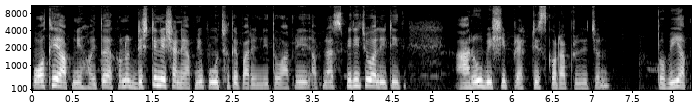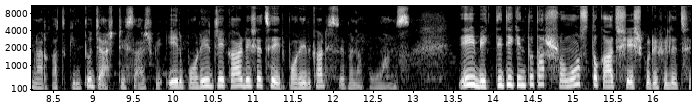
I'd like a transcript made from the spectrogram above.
পথে আপনি হয়তো এখনও ডেস্টিনেশানে আপনি পৌঁছতে পারেননি। তো আপনি আপনার স্পিরিচুয়ালিটি আরও বেশি প্র্যাকটিস করা প্রয়োজন, তবেই আপনার কাছে কিন্তু জাস্টিস আসবে। এর পরের যে কার্ড এসেছে, এর পরের কার্ড সেভেন অফ ওয়ান্স এই ব্যক্তিটি কিন্তু তার সমস্ত কাজ শেষ করে ফেলেছে।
